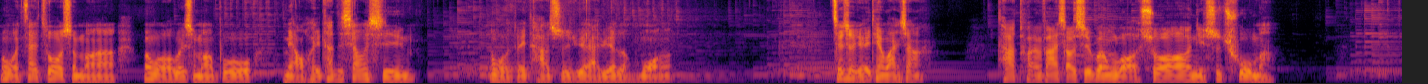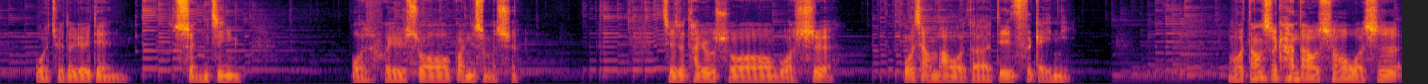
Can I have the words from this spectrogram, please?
问我在做什么，问我为什么不秒回他的消息。那我对他是越来越冷漠了。接着有一天晚上，他突然发消息问我说：“你是处吗？”我觉得有一点神经，我回说：“关你什么事？”接着他又说：“我是，我想把我的第一次给你。”我当时看到的时候，我是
